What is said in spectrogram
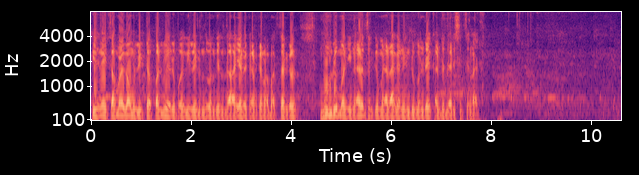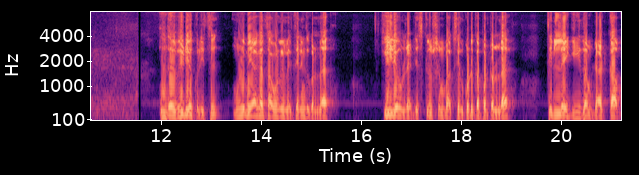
இதனை தமிழகம் உள்ளிட்ட பல்வேறு பகுதிகளிலிருந்து வந்திருந்த ஆயிரக்கணக்கான பக்தர்கள் மூன்று மணி நேரத்திற்கு மேலாக நின்று கொண்டே கண்டு தரிசித்தனர். இந்த வீடியோ குறித்து முழுமையாக தகவல்களை தெரிந்து கொள்ள கீழே உள்ள டிஸ்கிரிப்ஷன் பாக்ஸில் கொடுக்கப்பட்டுள்ள தில்லை கீதம் டாட் காம்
